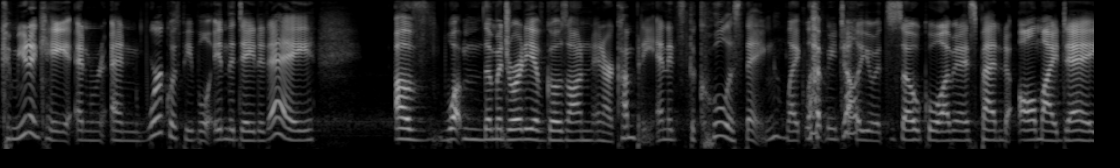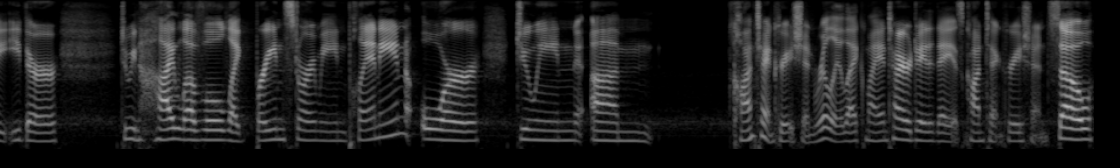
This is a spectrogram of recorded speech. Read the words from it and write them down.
communicate and and work with people in the day to day of what the majority of goes on in our company and it's the coolest thing like let me tell you it's so cool i mean i spend all my day either doing high level like brainstorming planning or doing um content creation really. Like my entire day to day is content creation. So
